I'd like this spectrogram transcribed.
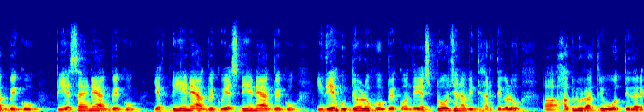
ಆಗಬೇಕು ಪಿ ಎಸ್ ಐನೇ ಆಗಬೇಕು ಎಫ್ ಡಿ ಎನೇ ಆಗಬೇಕು ಎಸ್ ಡಿ ಎನೇ ಆಗಬೇಕು, ಇದೇ ಹುದ್ದೆಯೊಳಗೆ ಹೋಗಬೇಕು ಅಂತ ಎಷ್ಟೋ ಜನ ವಿದ್ಯಾರ್ಥಿಗಳು ಹಗಲು ರಾತ್ರಿ ಓದ್ತಿದ್ದಾರೆ,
